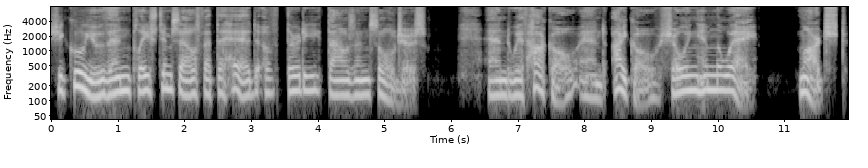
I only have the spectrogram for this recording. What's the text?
Shikuyu then placed himself at the head of thirty thousand soldiers, and with Hako and Aiko showing him the way, marched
